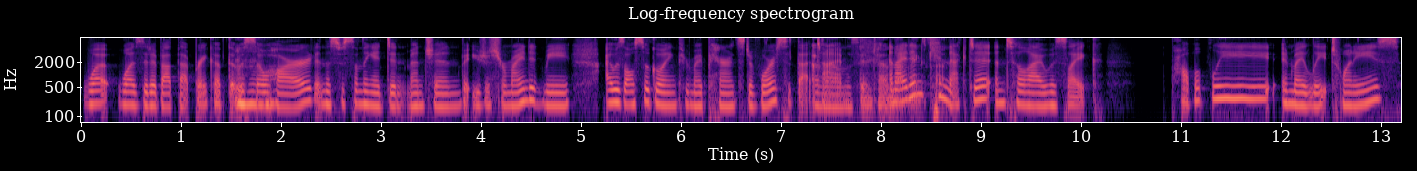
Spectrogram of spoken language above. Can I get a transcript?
what was it about that breakup that was so Mhm. hard? And this was something I didn't mention, but you just reminded me. I was also going through my parents' divorce at that around time, the same time. and I didn't makes sense. connect it until I was like probably in my late twenties.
